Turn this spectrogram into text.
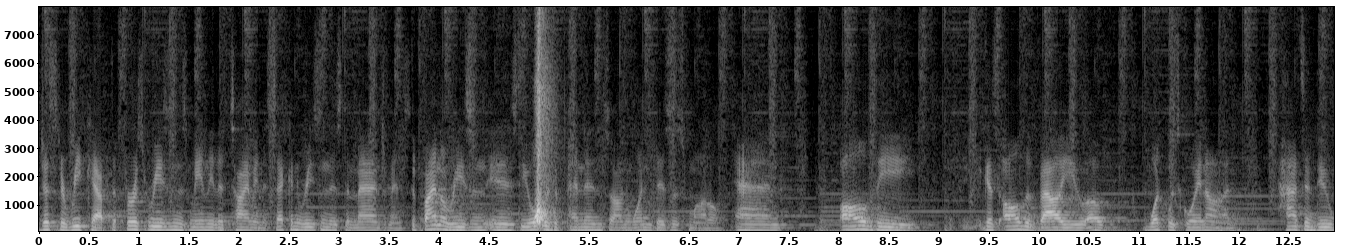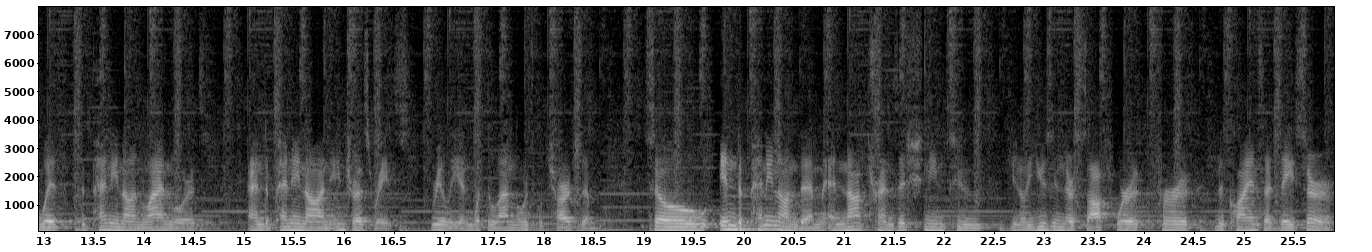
just to recap, the first reason is mainly the timing. The second reason is the management. The final reason is the overdependence on one business model and all the, I guess all the value of what was going on had to do with depending on landlords and depending on interest rates, really, and what the landlords would charge them. So in depending on them and not transitioning to you know, using their software for the clients that they serve,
